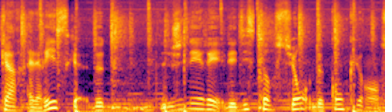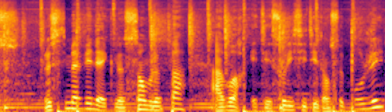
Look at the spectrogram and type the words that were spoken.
car elle risque de générer des distorsions de concurrence. Le Simavelec ne semble pas avoir été sollicité dans ce projet,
